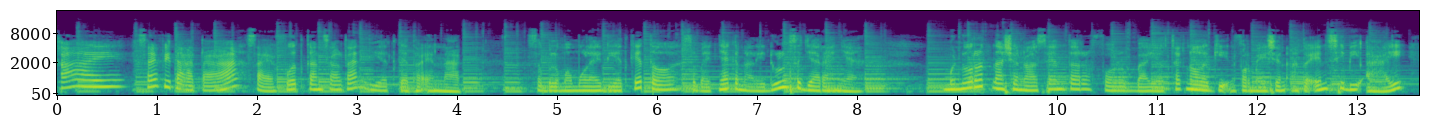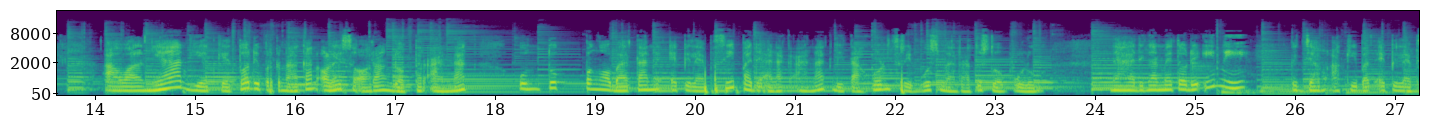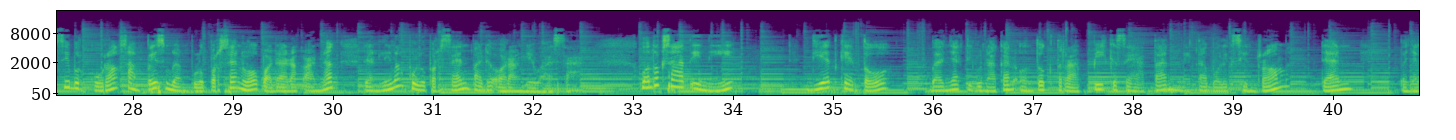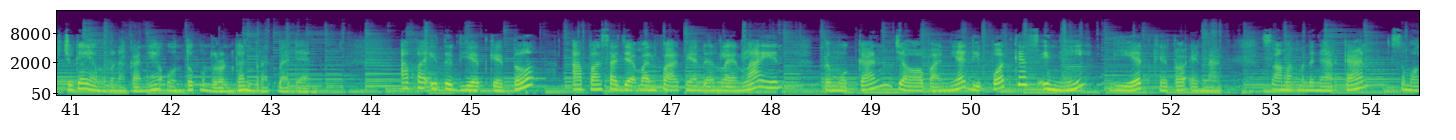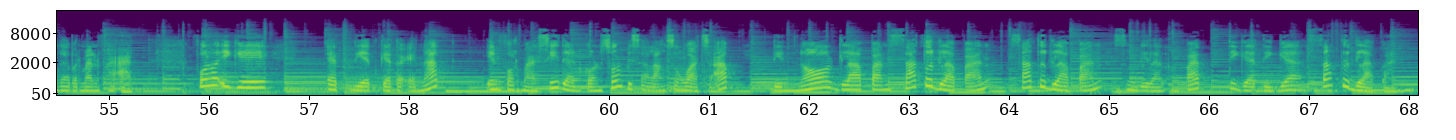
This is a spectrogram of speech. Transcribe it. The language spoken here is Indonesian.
Hai, saya Vita Ata, saya food consultant diet keto enak. Sebelum memulai diet keto, sebaiknya kenali dulu sejarahnya. Menurut National Center for Biotechnology Information atau NCBI, awalnya diet keto diperkenalkan oleh seorang dokter anak untuk pengobatan epilepsi pada anak-anak di tahun 1920. Nah, dengan metode ini, kejang akibat epilepsi berkurang sampai 90% loh pada anak-anak dan 50% pada orang dewasa. Untuk saat ini, diet keto banyak digunakan untuk terapi kesehatan metabolic syndrome dan banyak juga yang menggunakannya untuk menurunkan berat badan. Apa itu diet keto? Apa saja manfaatnya dan lain-lain? Temukan jawabannya di podcast ini, Diet Keto Enak. Selamat mendengarkan, semoga bermanfaat. Follow IG at Diet Keto Enak. Informasi dan konsul bisa langsung WhatsApp di 0818 1894 3318.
